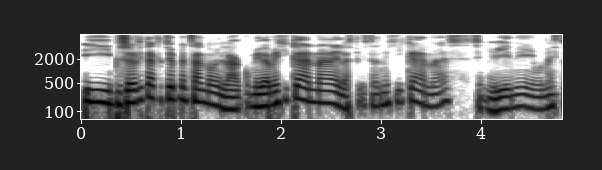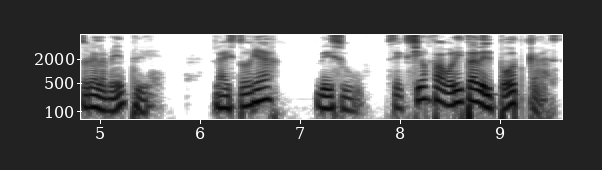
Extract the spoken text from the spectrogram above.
Y pues ahorita que estoy pensando en la comida mexicana, en las fiestas mexicanas, se me viene una historia a la mente. La historia de su sección favorita del podcast.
